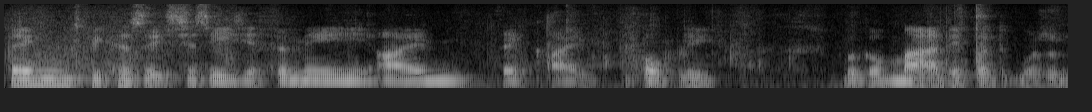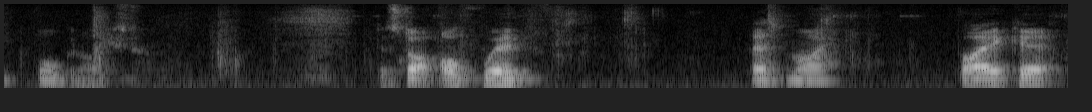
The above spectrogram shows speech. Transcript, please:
things because it's just easier for me. I think I probably would go mad if it wasn't organised. To start off with, there's my fire kit.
